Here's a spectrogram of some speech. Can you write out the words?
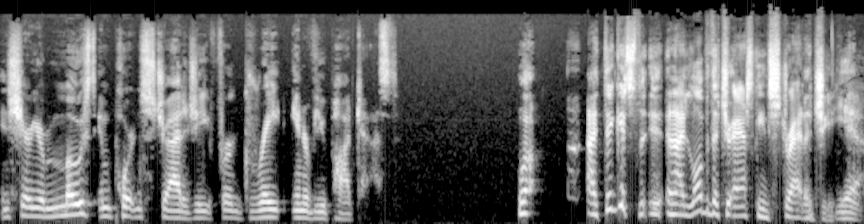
and share your most important strategy for a great interview podcast. I think it's the, and I love that you're asking strategy. Yeah.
